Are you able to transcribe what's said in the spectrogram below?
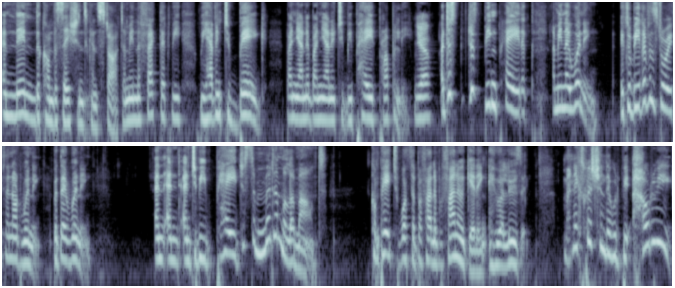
And then the conversations can start. I mean, the fact that we we having to beg Banyana Banyana to be paid properly. yeah. Uh, just just being paid. I mean, they're winning. It would be a different story if they're not winning, but they're winning, and and and to be paid just a minimal amount compared to what the Bafana Bafana are getting, who are losing. My next question there would be how do we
